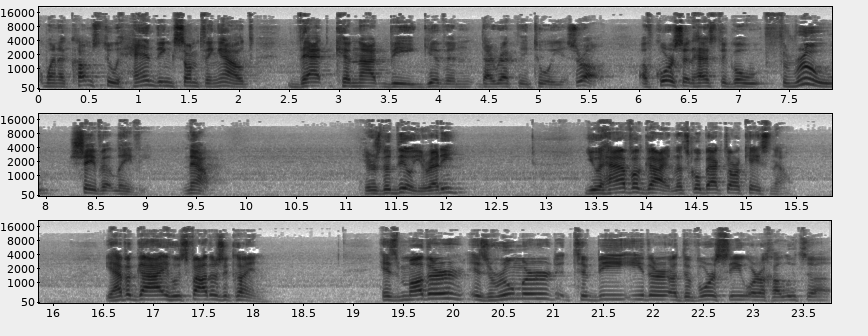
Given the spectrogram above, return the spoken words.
when it comes to handing something out, that cannot be given directly to a Yisrael. Of course, it has to go through Shevet Levi. Now, here's the deal. You ready? You have a guy. Let's go back to our case now. You have a guy whose father's a Kohen. His mother is rumored to be either a divorcee or a chalutza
